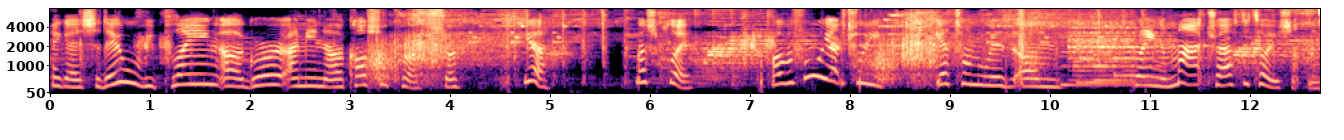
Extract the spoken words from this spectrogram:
Hey guys, today we'll be playing uh Grow I mean uh Castle Crush. So yeah. Let's play. Well before we actually get on with um playing a match, I have to tell you something.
